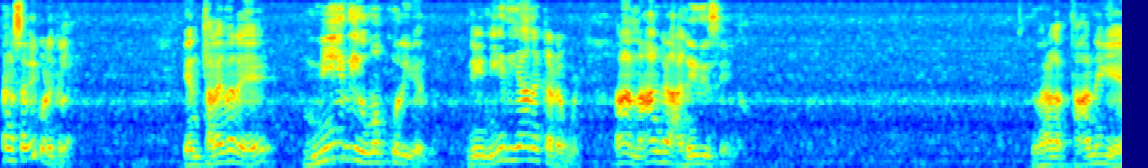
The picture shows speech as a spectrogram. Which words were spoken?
நாங்கள் செவி கொடுக்கல. என் தலைவரே நீதி உமக்குரியது. நீ நீதியான கடவுள். ஆனால் நாங்கள் அநீதி செய்தோம். இவராக தானியே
